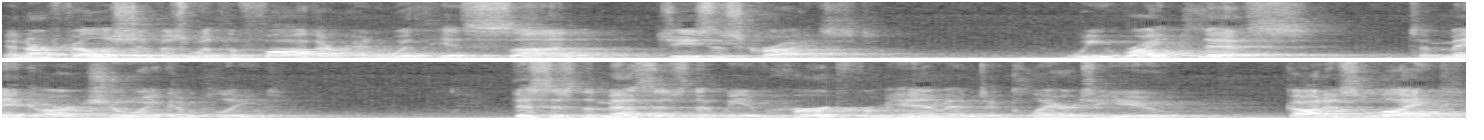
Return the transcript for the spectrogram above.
And our fellowship is with the Father and with his Son, Jesus Christ. We write this to make our joy complete. This is the message that we have heard from him and declare to you. God is light,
